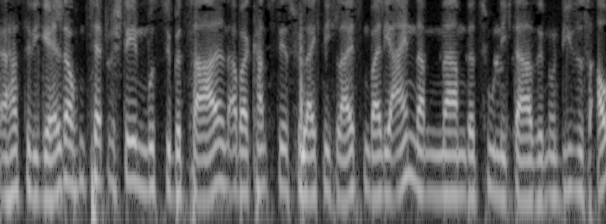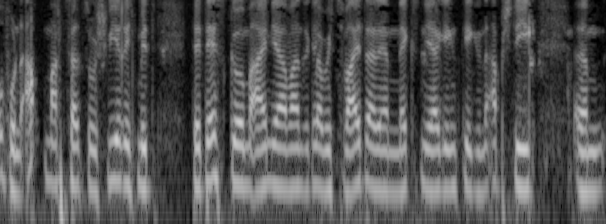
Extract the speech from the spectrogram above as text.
hast du die Gehälter auf dem Zettel stehen, musst sie bezahlen, aber kannst dir es vielleicht nicht leisten, weil die Einnahmen dazu nicht da sind. Und dieses Auf und Ab macht es halt so schwierig mit der Desco. Im einen Jahr waren sie, glaube ich, Zweiter, im nächsten Jahr ging es gegen den Abstieg. Ähm,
